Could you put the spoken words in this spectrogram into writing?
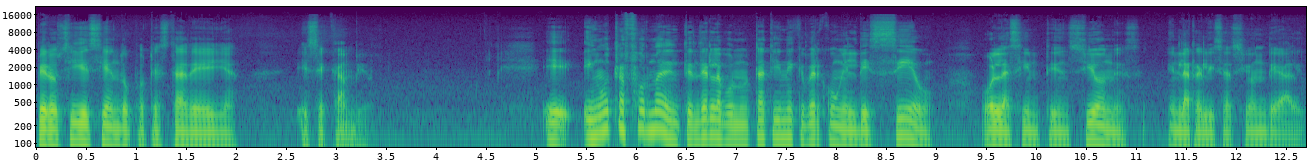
pero sigue siendo potestad de ella ese cambio. Eh, en otra forma de entender la voluntad tiene que ver con el deseo o las intenciones en la realización de algo.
